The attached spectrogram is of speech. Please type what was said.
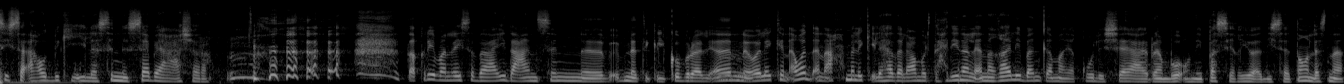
ماسي سأعود بك إلى سن السابعة عشرة. تقريبا ليس بعيد عن سن ابنتك الكبرى الآن ولكن أود أن أحملك إلى هذا العمر تحديدا لأن غالبا كما يقول الشاعر رامبو on n'est pas sérieux à dix-sept ans لسنا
